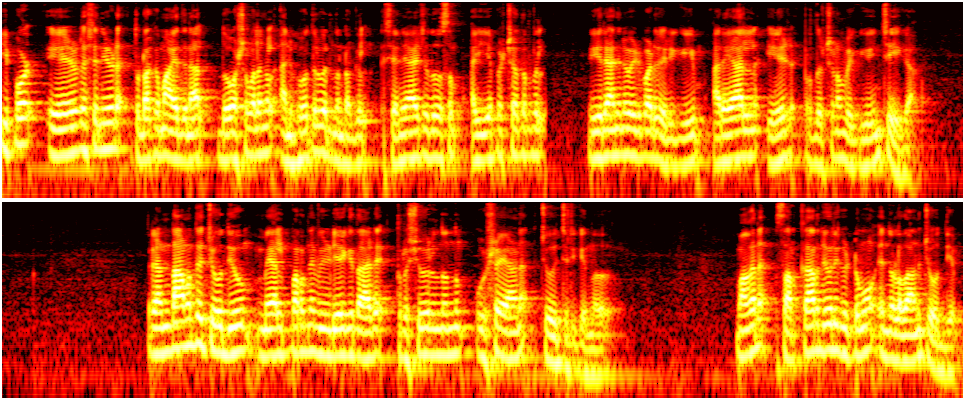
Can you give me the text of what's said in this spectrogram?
ഇപ്പോൾ ഏഴര ശനിയുടെ തുടക്കമായതിനാൽ ദോഷഫലങ്ങൾ അനുഭവത്തിൽ വരുന്നുണ്ടെങ്കിൽ ശനിയാഴ്ച ദിവസം അയ്യപ്പ ക്ഷേത്രത്തിൽ നീരാഞ്ജന വഴിപാട് കഴിക്കുകയും അരയാലിന് ഏഴ് പ്രദക്ഷിണം വയ്ക്കുകയും ചെയ്യുക. രണ്ടാമത്തെ ചോദ്യവും മേൽപ്പറഞ്ഞ വീഡിയോയ്ക്ക് താഴെ തൃശ്ശൂരിൽ നിന്നും ഉഷയാണ് ചോദിച്ചിരിക്കുന്നത്. മകന് സർക്കാർ ജോലി കിട്ടുമോ എന്നുള്ളതാണ് ചോദ്യം.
